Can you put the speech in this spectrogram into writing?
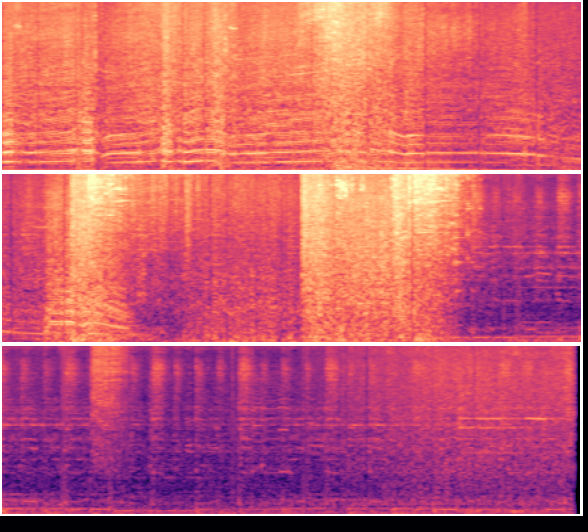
Mm-hmm.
